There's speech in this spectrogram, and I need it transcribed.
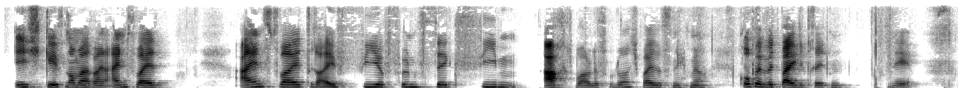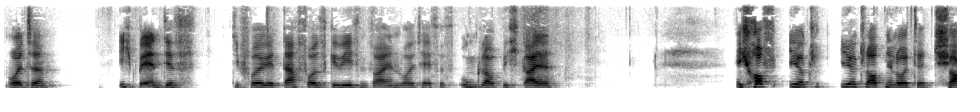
Ich gebe nochmal rein. 1, 2, 1, 2, 3, 4, 5, 6, 7, 8 war das, oder? Ich weiß es nicht mehr. Gruppe wird beigetreten. Nee. Leute, ich beende jetzt die Folge. Das soll es gewesen sein, Leute. Es ist unglaublich geil. Ich hoffe, ihr, ihr glaubt mir, Leute. Ciao.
